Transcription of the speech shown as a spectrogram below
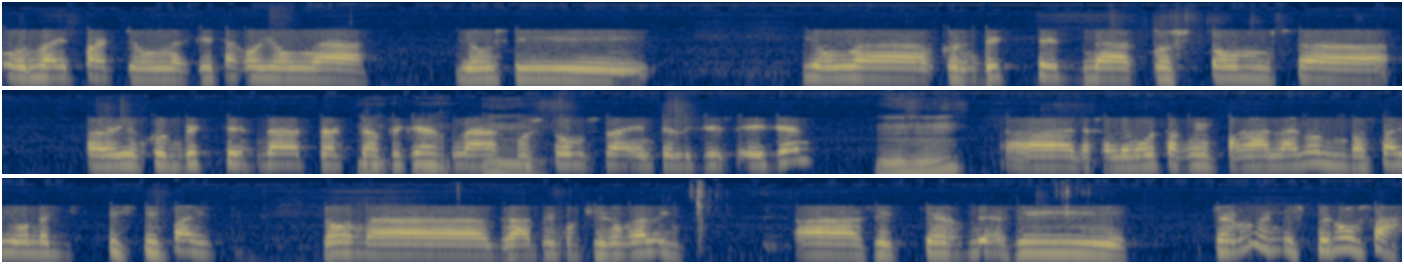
on my part yung nakita ko yung ah, yung si yung ah, convicted na customs ah, ah, yung convicted na drug trafficker na customs na intelligence agent Mhm. Ah, nakalimutan ko yung pangalan nun. Basta yung nag-testify doon na grabe magsinungaling. Ah, si Kerne, si Kerwin Espinosa.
